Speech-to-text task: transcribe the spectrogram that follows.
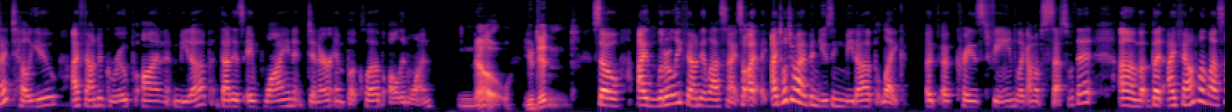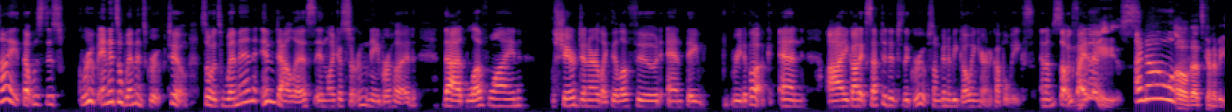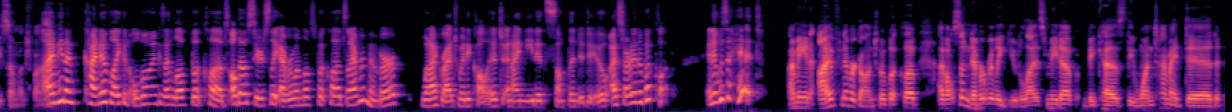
Did I tell you I found a group on Meetup that is a wine, dinner, and book club all in one? No, you didn't. So I literally found it last night. So I I told you how I've been using Meetup like a, a crazed fiend. Like I'm obsessed with it. Um, but I found one last night that was this group, and it's a women's group too. So it's women in Dallas in like a certain neighborhood that love wine, share dinner, like they love food, and they read a book. And I got accepted into the group, so I'm going to be going here in a couple weeks, and I'm so excited. Nice. I know. Oh, that's gonna be so much fun. I mean, I'm kind of like an old woman because I love book clubs. Although, seriously, everyone loves book clubs. And I remember when I graduated college and I needed something to do, I started a book club. And it was a hit. I mean, I've never gone to a book club. I've also never really utilized Meetup because the one time I did,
